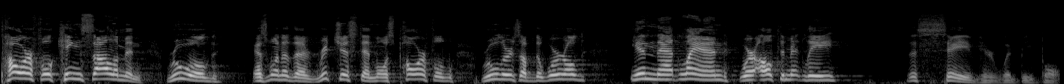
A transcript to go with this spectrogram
powerful King Solomon ruled as one of the richest and most powerful rulers of the world in that land where ultimately the Savior would be born.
